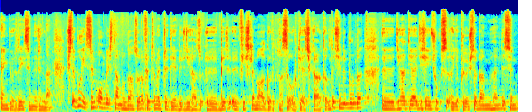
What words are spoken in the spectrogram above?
en gözde isimlerinden. İşte bu isim 15 Temmuz'dan sonra FETÖmetre diye bir cihaz, e, bir e, fişleme algoritması ortaya çıkartıldı. Şimdi burada e, Cihat Yaycı şeyi çok yapıyor. İşte ben mühendisim,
